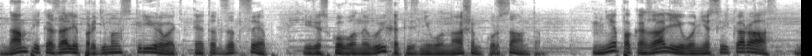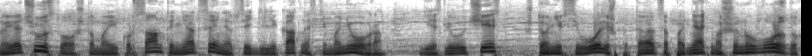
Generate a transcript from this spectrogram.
Нам приказали продемонстрировать этот зацеп и рискованный выход из него нашим курсантам. Мне показали его несколько раз, но я чувствовал, что мои курсанты не оценят всей деликатности маневра если учесть, что они всего лишь пытаются поднять машину в воздух,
